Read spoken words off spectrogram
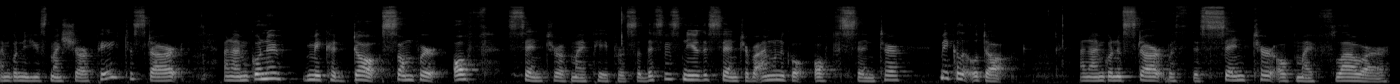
I'm going to use my Sharpie to start and I'm going to make a dot somewhere off center of my paper. So this is near the center, but I'm going to go off center, make a little dot. And I'm going to start with the center of my flower.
